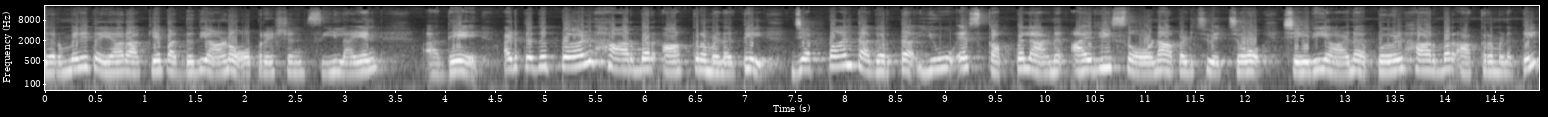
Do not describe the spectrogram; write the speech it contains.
ജർമ്മനി തയ്യാറാക്കിയ പദ്ധതിയാണോ ഓപ്പറേഷൻ സീ ലയൺ? അതെ. അടുത്തത് പേൾ ഹാർബർ ആക്രമണത്തിൽ ജപ്പാൻ തകർത്ത യു എസ് കപ്പലാണ് അരിസോണ പഠിച്ചു വെച്ചോ? ശരിയാണ്. പേൾ ഹാർബർ ആക്രമണത്തിൽ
